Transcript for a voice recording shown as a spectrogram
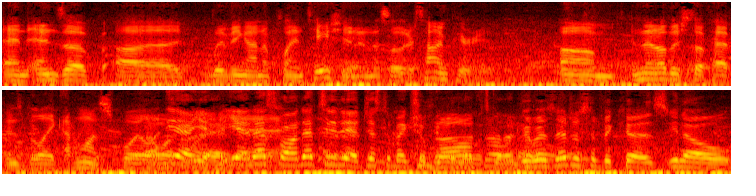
and ends up uh, living on a plantation in this other time period. Um, and then other stuff happens, but like I don't want to spoil it. Yeah, yeah, yeah. That's fine. That's it. Yeah, just to make sure people know what's going on. It on. was interesting because you know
